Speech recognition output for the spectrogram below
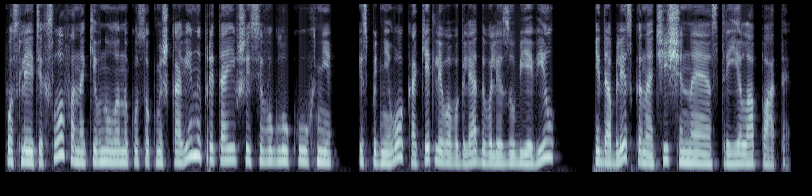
После этих слов она кивнула на кусок мешковины, притаившийся в углу кухни. Из-под него кокетливо выглядывали зубья вил и до блеска начищенное острие лопаты.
